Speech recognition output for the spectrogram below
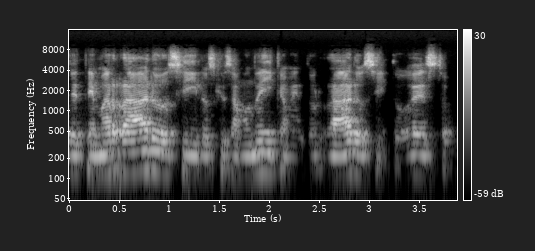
de temas raros y los que usamos medicamentos raros y todo esto.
